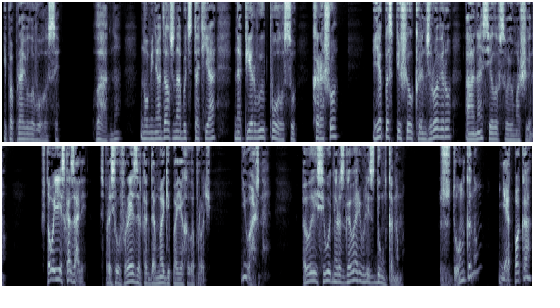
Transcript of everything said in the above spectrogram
и поправила волосы. «Ладно, но у меня должна быть статья на первую полосу, хорошо?» Я поспешил к рейндж-роверу, а она села в свою машину. «Что вы ей сказали?» — спросил Фрейзер, когда Мэгги поехала прочь. «Неважно. Вы сегодня разговаривали с Дунканом». «С Дунканом? Нет пока.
